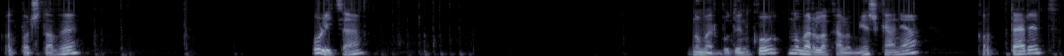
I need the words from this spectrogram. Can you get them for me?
kod pocztowy, ulicę, numer budynku, numer lokalu mieszkania, kod teryt,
